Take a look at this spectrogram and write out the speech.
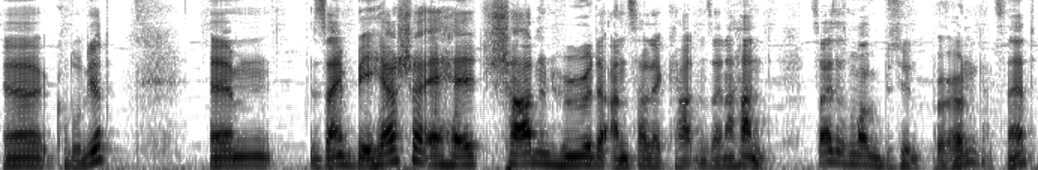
äh, kontrolliert. Ähm, sein Beherrscher erhält Schaden in Höhe der Anzahl der Karten in seiner Hand. Das heißt erstmal ein bisschen Burn, ganz nett.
